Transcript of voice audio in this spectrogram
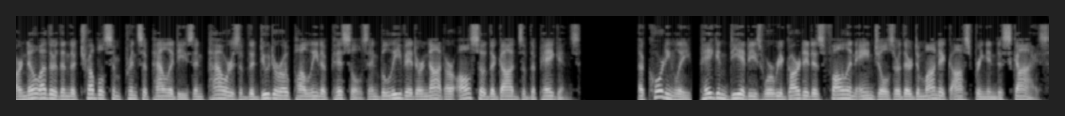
are no other than the troublesome principalities and powers of the Deutero-Pauline epistles and believe it or not are also the gods of the pagans. Accordingly, pagan deities were regarded as fallen angels or their demonic offspring in disguise.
